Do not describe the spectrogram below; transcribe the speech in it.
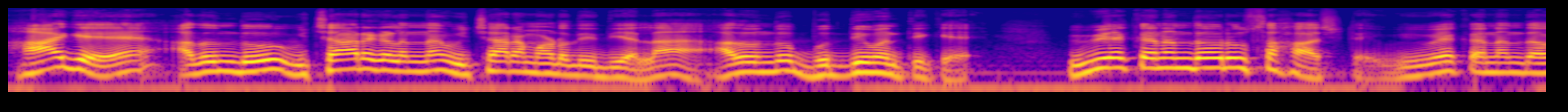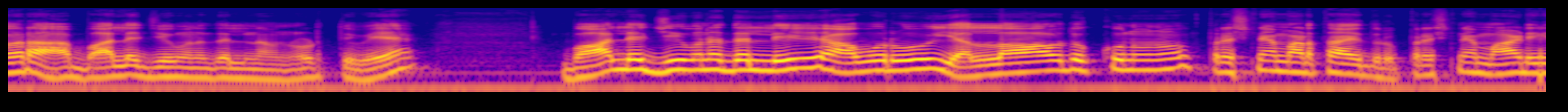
ಹಾಗೆ ಅದೊಂದು ವಿಚಾರಗಳನ್ನು ವಿಚಾರ ಮಾಡೋದಿದೆಯಲ್ಲ, ಅದೊಂದು ಬುದ್ಧಿವಂತಿಕೆ. ವಿವೇಕಾನಂದವರು ಸಹ ಅಷ್ಟೇ. ವಿವೇಕಾನಂದವರ ಬಾಲ್ಯ ಜೀವನದಲ್ಲಿ ನಾವು ನೋಡ್ತೀವಿ. ಬಾಲ್ಯ ಜೀವನದಲ್ಲಿ ಅವರು ಎಲ್ಲದಕ್ಕೂ ಪ್ರಶ್ನೆ ಮಾಡ್ತಾಯಿದ್ರು ಪ್ರಶ್ನೆ ಮಾಡಿ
